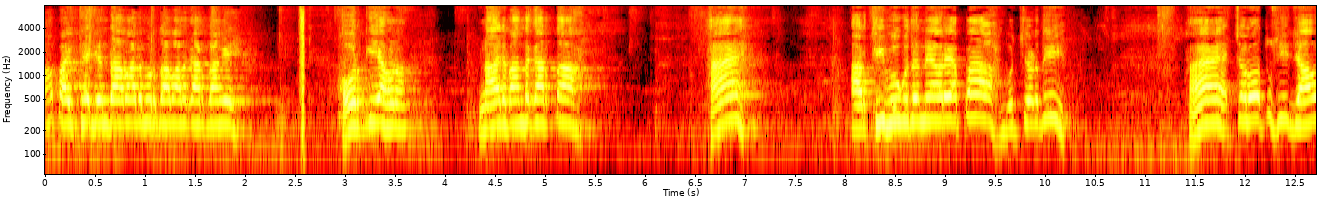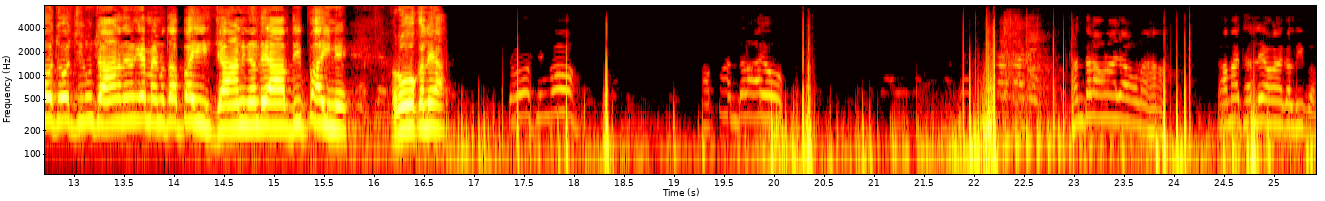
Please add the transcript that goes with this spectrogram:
ਆਪਾਂ ਇੱਥੇ ਜਿੰਦਾਬਾਦ, ਮੁਰਦਾਬਾਦ ਕਰ ਦਾਂਗੇ। ਹੋਰ ਕੀ ਆ ਹੁਣ? ਨਾਜ ਬੰਦ ਕਰਤਾ। ਹੈ? ਅਰਥੀ ਫੂਕ ਦਿੰਨੇ ਆ ਉਰੇ ਆਪਾਂ, ਬੁੱਚੜ ਦੀ। ਹੈ? ਚਲੋ ਤੁਸੀਂ ਜਾਓ, ਜੋ ਜਿਹਨੂੰ ਜਾਣ ਦੇਣਗੇ, ਮੈਨੂੰ ਤਾਂ ਭਾਈ ਜਾਣ ਨਹੀਂ ਦਿੰਦੇ, ਆਪਦੀ ਭਾਈ ਨੇ ਰੋਕ ਲਿਆ। ਚਲੋ ਸਿੰਘੋ, ਆਪਾਂ ਅੰਦਰ ਆਇਓ। ਅੰਦਰ ਆਉਣਾ ਜਾਉਣਾ ਹਾਂ। ਤਾਂ ਮੈਂ ਥੱਲੇ ਆਉਣਾ ਗਲਦੀ ਪਾ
